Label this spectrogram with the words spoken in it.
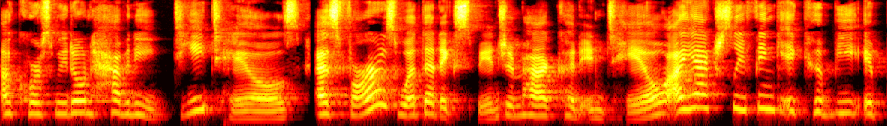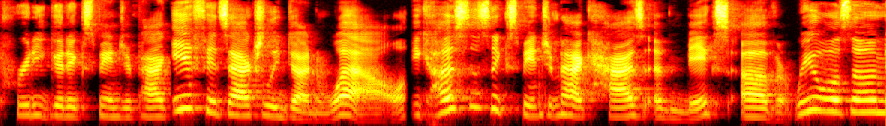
Of course, we don't have any details. As far as what that expansion pack could entail, I actually think it could be a pretty good expansion pack if it's actually done well. Because this expansion pack has a mix of realism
